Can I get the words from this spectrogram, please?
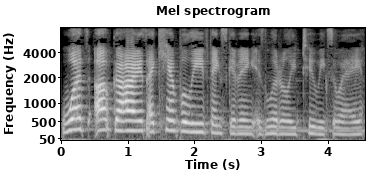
What's up, guys? I can't believe Thanksgiving is literally two weeks away.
